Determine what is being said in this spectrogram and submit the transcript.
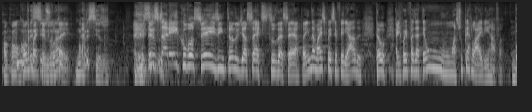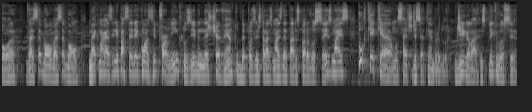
Como, Não como que vai ser? Me preciso, conta né? aí. Não preciso. Então Preciso. estarei com vocês então no dia 7, se tudo der certo. Ainda mais que vai ser feriado. Então a gente pode fazer até um- uma super live, hein, Rafa? Boa, vai ser bom, vai ser bom. Mac Magazine em parceria com a Zip for Me, inclusive, neste evento. Depois a gente traz mais detalhes para vocês. Mas por que, que é um 7 de setembro, Edu? Diga lá, explique você.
